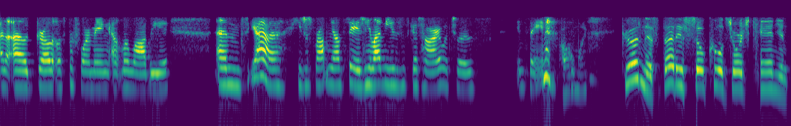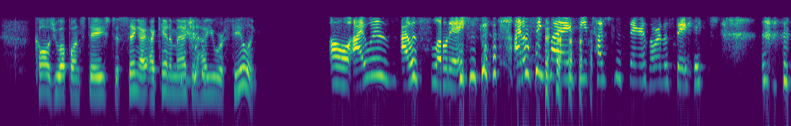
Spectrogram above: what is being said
a, a girl that was performing out in the lobby." And yeah, he just brought me on stage. He let me use his guitar, which was insane. Oh my goodness, that is so cool. George Canyon calls you up on stage to sing. I, I can't imagine how you were feeling. Oh, I was I was floating. I don't think my feet touched the stairs or the stage.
